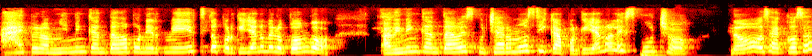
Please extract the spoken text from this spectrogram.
ay, pero a mí me encantaba ponerme esto porque ya no me lo pongo. A mí me encantaba escuchar música porque ya no la escucho. ¿No? O sea, cosas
